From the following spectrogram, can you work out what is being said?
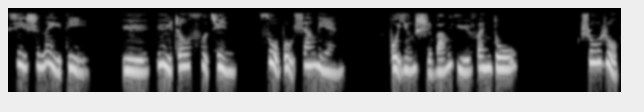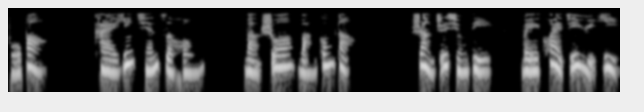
系是内地，与豫州四郡素不相连，不应使王瑜分都。输入不报，凯因钱子弘往说王公道，上之兄弟为会稽羽翼，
